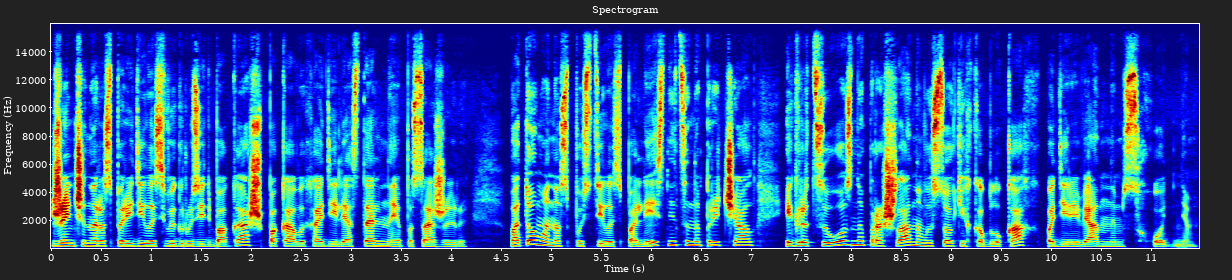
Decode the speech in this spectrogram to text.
Женщина распорядилась выгрузить багаж, пока выходили остальные пассажиры. Потом она спустилась по лестнице на причал и грациозно прошла на высоких каблуках по деревянным сходням.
